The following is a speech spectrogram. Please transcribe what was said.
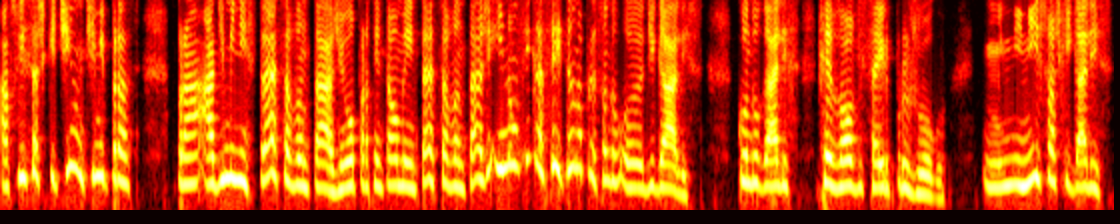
A Suíça acho que tinha um time para administrar essa vantagem ou para tentar aumentar essa vantagem e não fica aceitando a pressão do, de Gales quando o Gales resolve sair para o jogo. E nisso, acho que Gales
